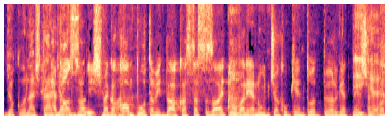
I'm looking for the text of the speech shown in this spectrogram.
gyakorlás tárgya. Hát azzal is, meg a kampót, amit beakasztasz az ajtóval, ilyen uncsakuként tudod pörgetni, igen. és akkor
